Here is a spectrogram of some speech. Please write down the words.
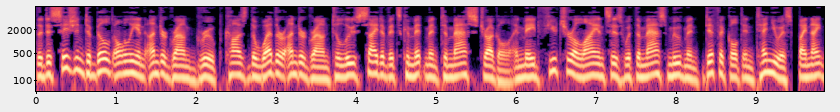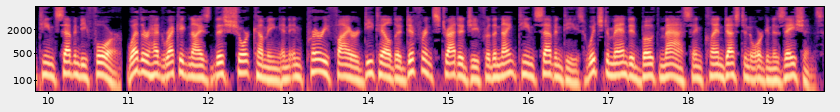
the decision to build only an underground group caused the Weather Underground to lose sight of its commitment to mass struggle and made future alliances with the mass movement difficult and tenuous. By 1974, Weather had recognized this shortcoming and in Prairie Fire detailed a different strategy for the 1970s which demanded both mass and clandestine organizations.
